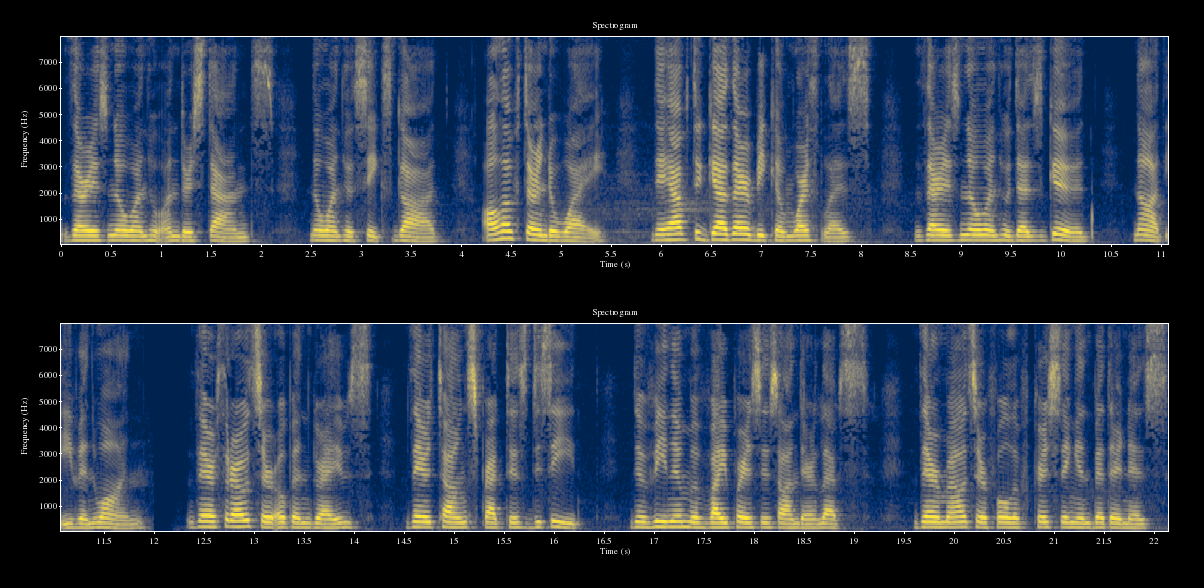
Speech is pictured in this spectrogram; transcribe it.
There is no one who understands, no one who seeks God. All have turned away. They have together become worthless. There is no one who does good, not even one. Their throats are open graves, their tongues practice deceit. The venom of vipers is on their lips. Their mouths are full of cursing and bitterness.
